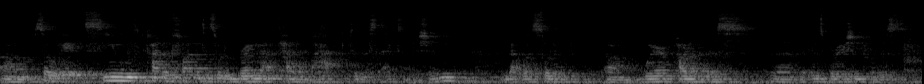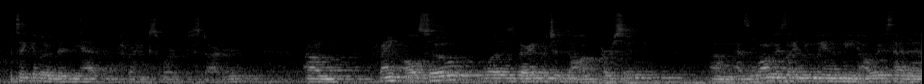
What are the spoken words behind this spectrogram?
Um, so it seemed kind of fun to sort of bring that title back to this exhibition. That was sort of um, where part of this, uh, the inspiration for this particular vignette of Frank's work started. Um, Frank also was very much a dog person. Um, as long as I knew him, he always had a,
